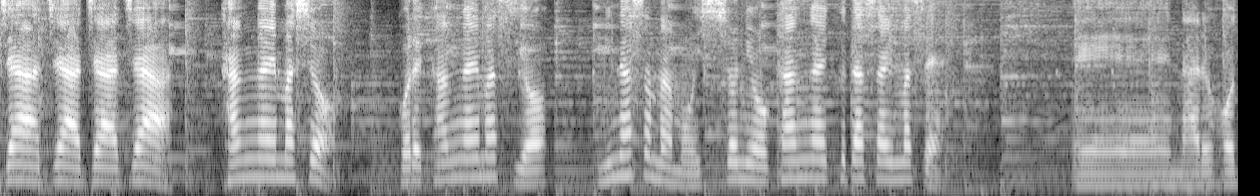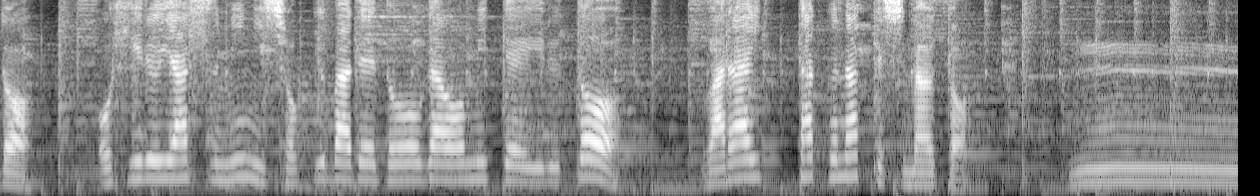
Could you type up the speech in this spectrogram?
じゃあじゃあじゃあじゃあ考えましょう。これ考えますよ。皆様も一緒にお考えくださいませ。えー、なるほど。お昼休みに職場で動画を見ていると笑いたくなってしまうと。うーん。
